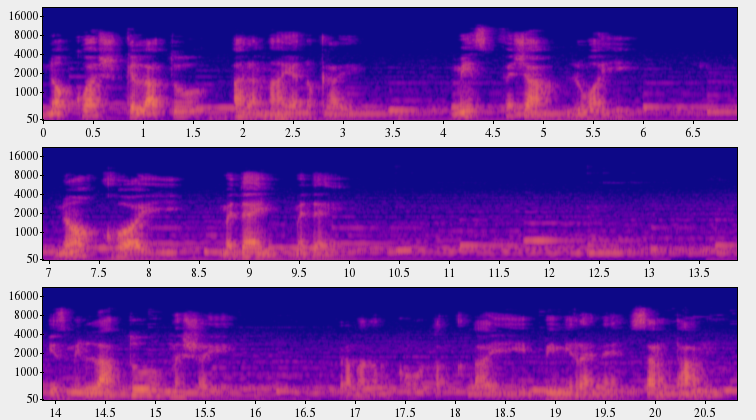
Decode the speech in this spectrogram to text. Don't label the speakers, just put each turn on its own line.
Nokwash kelatu aramaya nokai. Mis feja luai. No koi medei medei. Izmilatu meshai. Ramanangko takai bimirene sartali.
